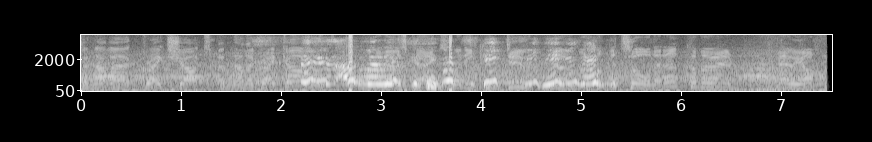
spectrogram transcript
That's another great shot, another great goal. One of those games when he can do no wrong at all. They don't come around very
